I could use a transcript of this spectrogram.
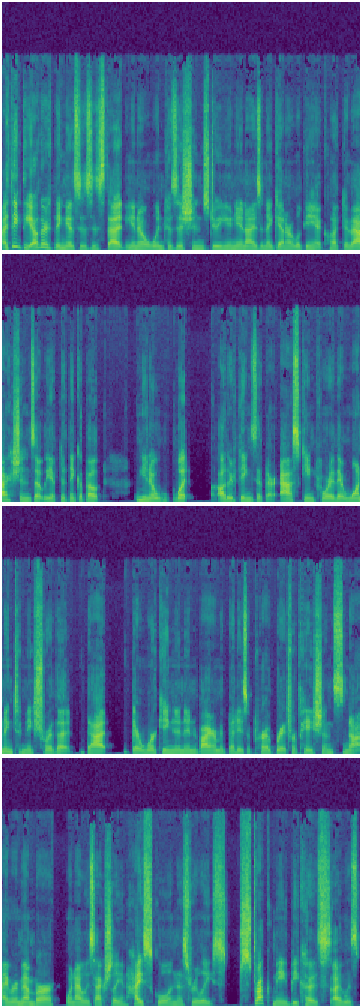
I think the other thing is, is, is that, you know, when physicians do unionize and again are looking at collective actions that we have to think about, you know, what other things that they're asking for. They're wanting to make sure that that they're working in an environment that is appropriate for patients. Now, I remember when I was actually in high school, and this really st- struck me because I was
